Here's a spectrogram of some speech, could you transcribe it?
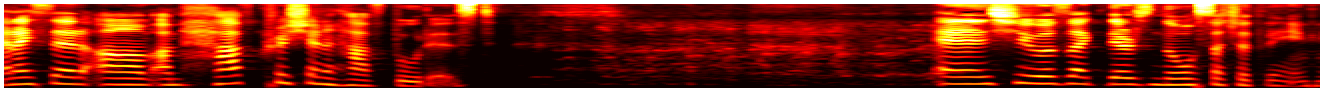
And I said, um, I'm half Christian and half Buddhist. and she was like, There's no such a thing.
